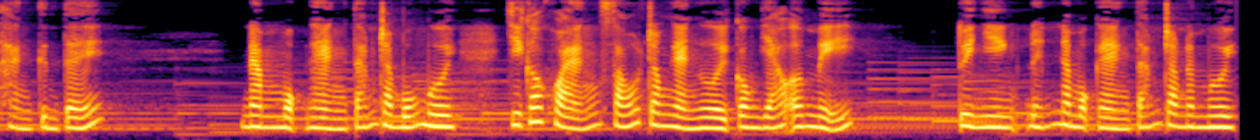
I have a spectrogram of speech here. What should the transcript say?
thang kinh tế. Năm 1840, chỉ có khoảng 600.000 người công giáo ở Mỹ. Tuy nhiên, đến năm 1850,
